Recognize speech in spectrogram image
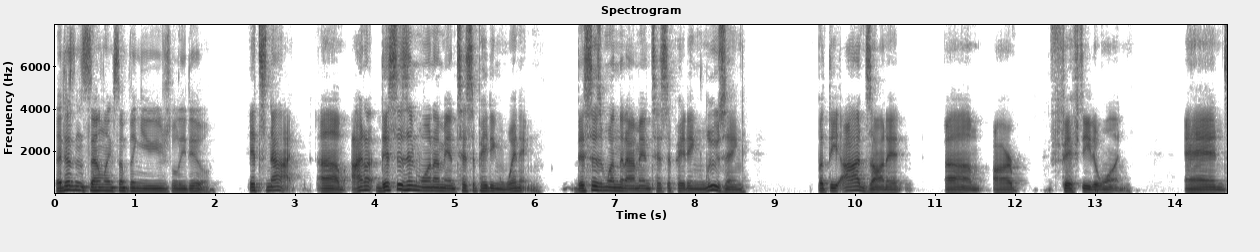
That doesn't sound like something you usually do. It's not. Um. I don't. This isn't one I'm anticipating winning. This is one that I'm anticipating losing, but the odds on it um, are fifty to one, and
